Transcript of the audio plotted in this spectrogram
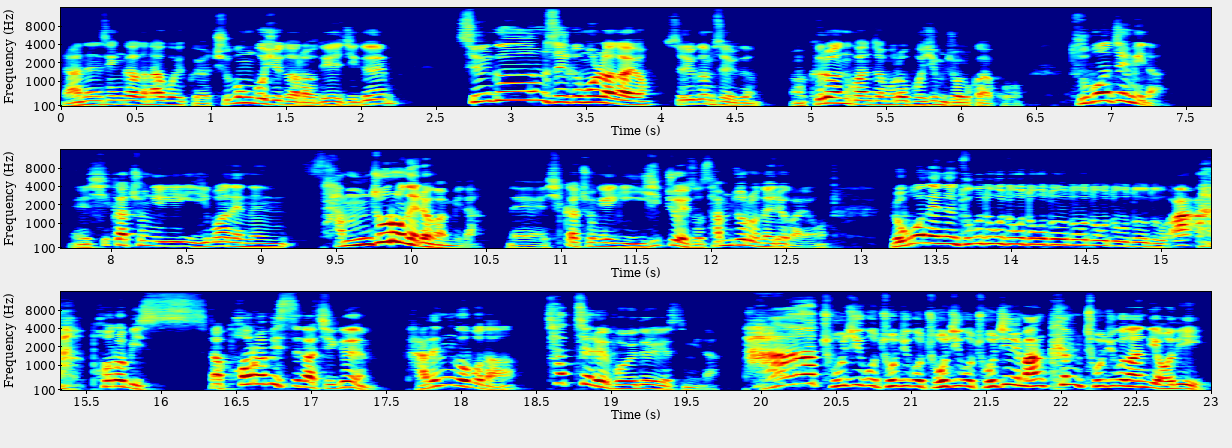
라는 생각은 하고 있고요 주봉 보시더라도 얘 지금 슬금슬금 올라가요. 슬금슬금. 어, 그런 관점으로 보시면 좋을 것 같고. 두 번째입니다. 네, 시가총액이 이번에는 3조로 내려갑니다. 네, 시가총액이 20조에서 3조로 내려가요. 요번에는 두구두구두구두구두구두구두구. 아, 아 펄어비스. 자 펄어비스가 지금 다른 거보다 차트를 보여드리겠습니다. 다 조지고 조지고 조지고 조질 만큼 조지고 난 뒤 어디?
